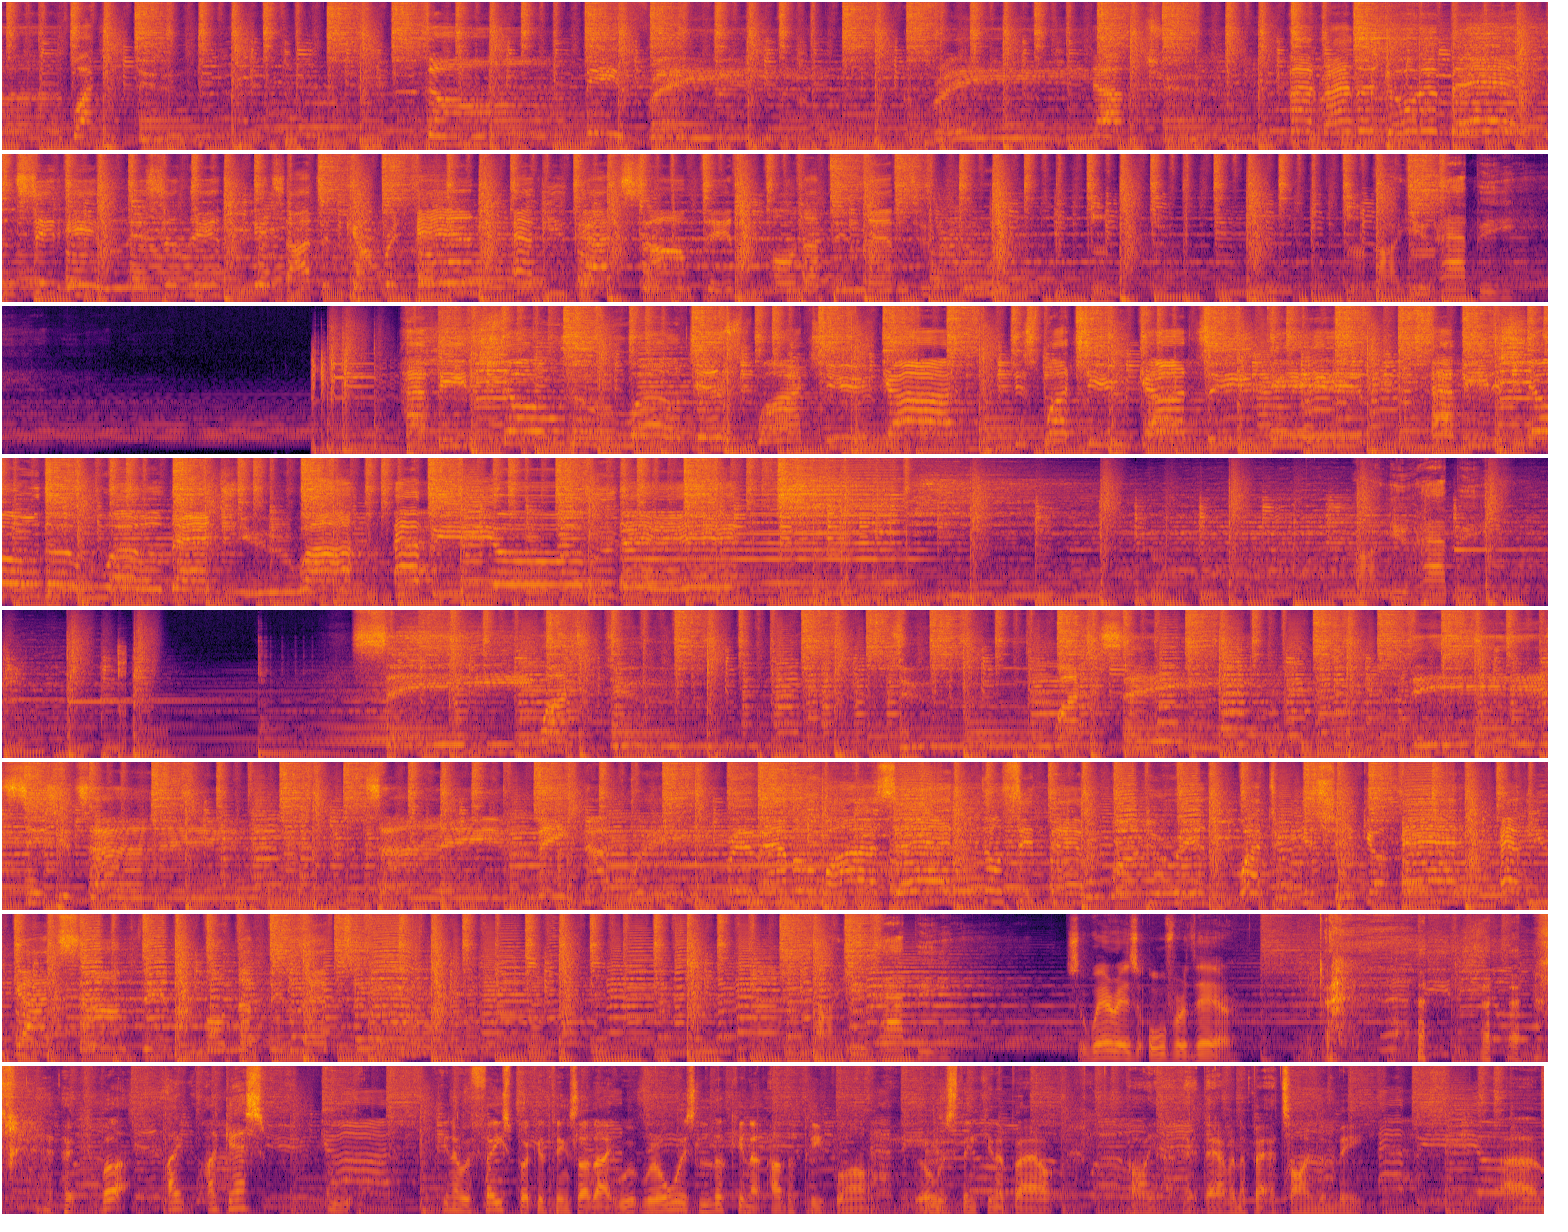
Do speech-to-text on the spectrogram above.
over there? Well, I, I guess, you know, with Facebook and things like that, we're we're always looking at other people, aren't we? We're always thinking about, oh, you know, they- they're having a better time than me. Um,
